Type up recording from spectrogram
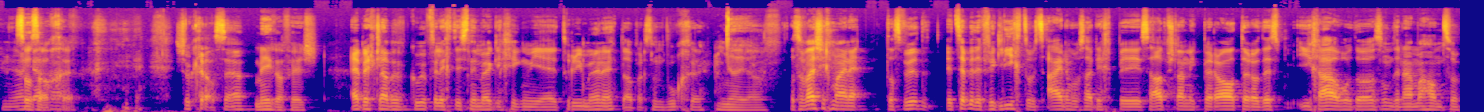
bisschen, Ja, so genau. Sachen. Ist schon krass, ja. Mega fest. Aber ich glaube, gut, vielleicht ist es nicht möglich, irgendwie drei Monate, aber so eine Woche. Ja, ja. Also weißt du, ich meine, das würde jetzt eben der Vergleich, du jetzt einer, der sagt, ich bin selbstständig Berater oder ich auch oder das Unternehmen habe, so,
